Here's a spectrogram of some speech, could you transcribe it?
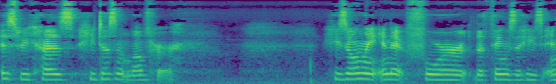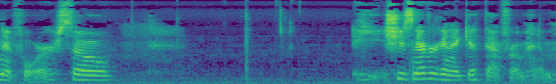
is because he doesn't love her. He's only in it for the things that he's in it for. So he, she's never going to get that from him.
